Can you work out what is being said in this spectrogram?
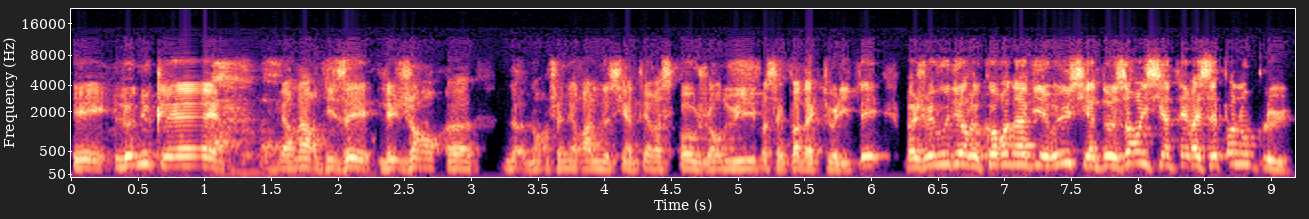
Et le nucléaire, Bernard disait, les gens, euh, en général, ne s'y intéressent pas aujourd'hui parce que ce n'est pas d'actualité. Ben, je vais vous dire, le coronavirus, il y a deux ans, il ne s'y intéressait pas non plus.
